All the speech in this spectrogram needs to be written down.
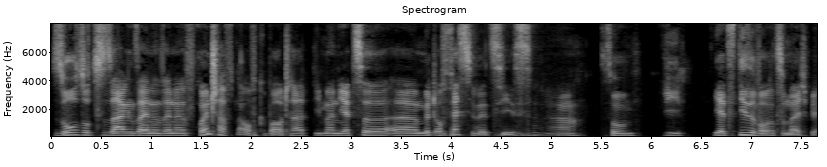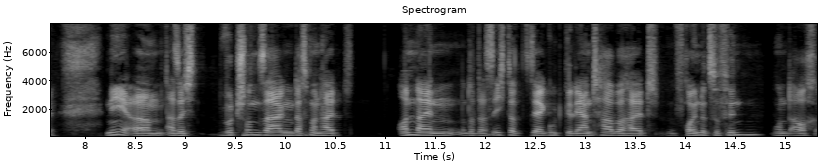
so sozusagen seine, seine Freundschaften aufgebaut hat, die man jetzt äh, mit auf Festivals hieß. Äh, so wie jetzt diese Woche zum Beispiel. Nee, ähm, also ich würde schon sagen, dass man halt online, oder dass ich dort sehr gut gelernt habe, halt Freunde zu finden und auch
